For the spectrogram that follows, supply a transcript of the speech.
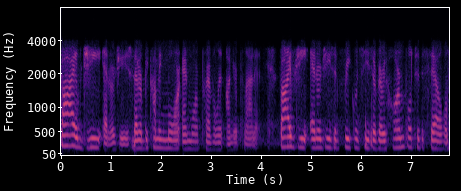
5G energies that are becoming more and more prevalent on your planet. 5G energies and frequencies are very harmful to the cells,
